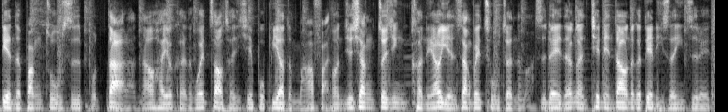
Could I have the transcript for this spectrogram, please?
店的帮助是不大了，然后还有可能会造造成一些不必要的麻烦哦。你就像最近可能要延上被出征的嘛之类的，可能牵连到那个店里生意之类的。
